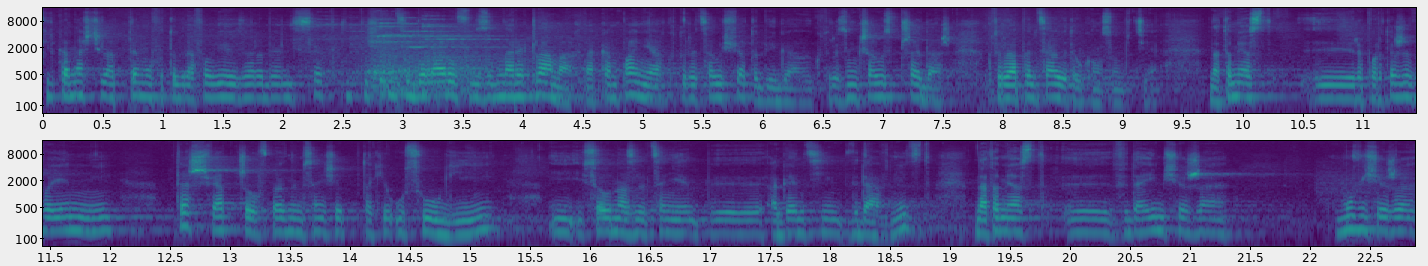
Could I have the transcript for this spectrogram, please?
kilkanaście lat temu fotografowie zarabiali setki tysięcy dolarów na reklamach, na kampaniach, które cały świat obiegały, które zwiększały sprzedaż, które napędzały tę konsumpcję. Natomiast reporterzy wojenni też świadczą w pewnym sensie takie usługi i, i są na zlecenie y, agencji wydawnictw. Natomiast y, wydaje mi się, że mówi się, że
